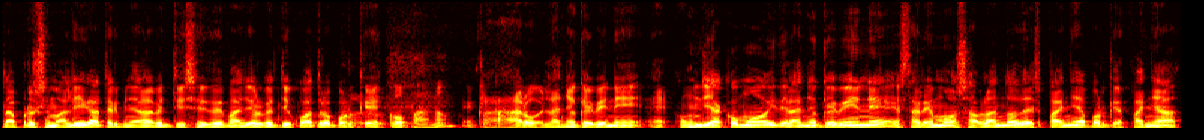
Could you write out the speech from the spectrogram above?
La próxima liga terminará el 26 de mayo del 24 porque... la Copa, ¿no? Eh, Claro, el año que viene, un día como hoy del año que viene, estaremos hablando de España porque España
